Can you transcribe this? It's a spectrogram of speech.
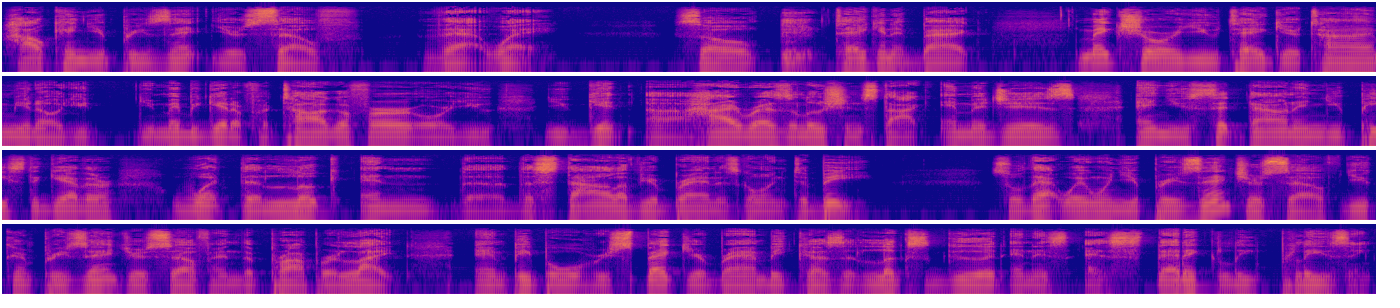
how can you present yourself that way? So taking it back, make sure you take your time. You know, you you maybe get a photographer or you you get uh, high resolution stock images and you sit down and you piece together what the look and the the style of your brand is going to be. So that way when you present yourself you can present yourself in the proper light and people will respect your brand because it looks good and it's aesthetically pleasing.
